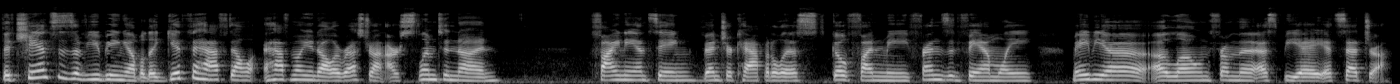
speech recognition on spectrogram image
The chances of you being able to get the half, dollar, half million dollar restaurant are slim to none. Financing, venture capitalists, GoFundMe, friends and family, maybe a, a loan from the SBA, etc.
